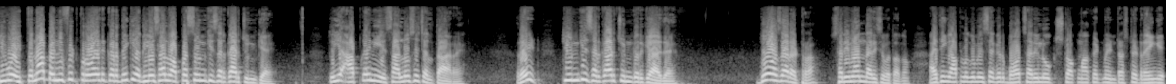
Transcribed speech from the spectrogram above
कि वो इतना बेनिफिट प्रोवाइड कर दे कि अगले साल वापस से उनकी सरकार चुन के आए। तो ये आपका ही नहीं है, सालों से चलता आ रहा है। राइट कि उनकी सरकार चुन करके आ जाए। 2018 सर ईमानदारी से बताता हूँ। आई थिंक आप लोगों में से अगर बहुत सारे लोग स्टॉक मार्केट में इंटरेस्टेड रहेंगे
